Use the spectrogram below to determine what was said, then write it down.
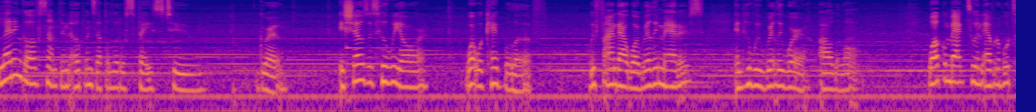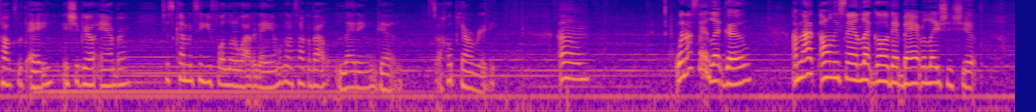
letting go of something opens up a little space to grow. It shows us who we are, what we're capable of. We find out what really matters and who we really were all along. Welcome back to Inevitable Talks with A. It's your girl Amber, just coming to you for a little while today, and we're going to talk about letting go. So I hope y'all ready. Um, when I say let go, I'm not only saying let go of that bad relationship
